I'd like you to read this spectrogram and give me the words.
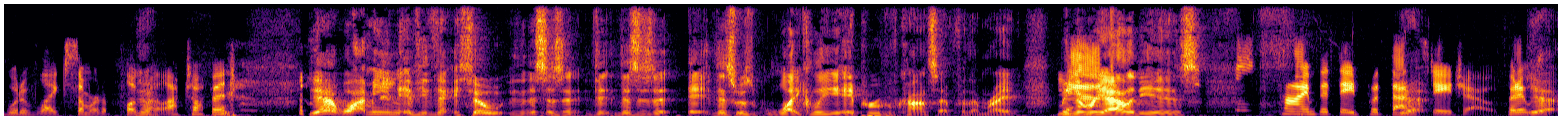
would have liked somewhere to plug yeah. my laptop in. yeah, well, I mean, if you think so, this isn't this is a this was likely a proof of concept for them, right? I mean, yeah. the reality is time that they'd put that yeah. stage out, but it was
